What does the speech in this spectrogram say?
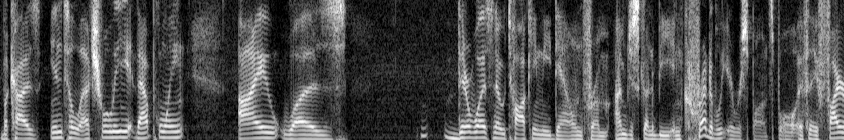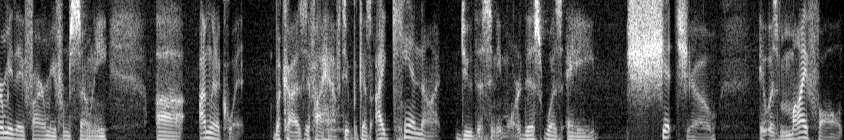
because intellectually at that point I was there was no talking me down from I'm just going to be incredibly irresponsible. If they fire me, they fire me from Sony. Uh, I'm going to quit because if I have to, because I cannot do this anymore. This was a shit show. It was my fault.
